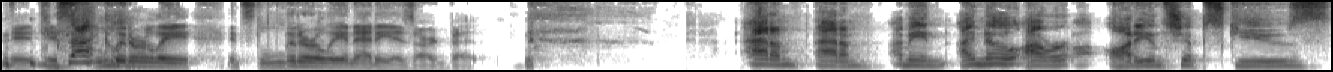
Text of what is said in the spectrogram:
It, Exactly. It's literally it's literally an Eddie Izzard bit. Adam, Adam. I mean, I know our audienceship skews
